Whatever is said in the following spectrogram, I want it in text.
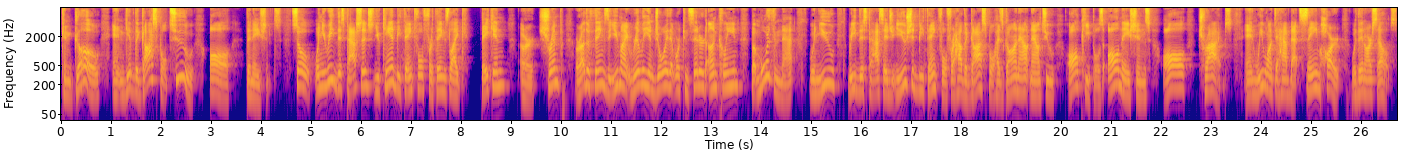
can go and give the gospel to all the nations. So when you read this passage, you can be thankful for things like bacon or shrimp or other things that you might really enjoy that were considered unclean. But more than that, when you read this passage, you should be thankful for how the gospel has gone out now to all peoples, all nations, all tribes. And we want to have that same heart within ourselves.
